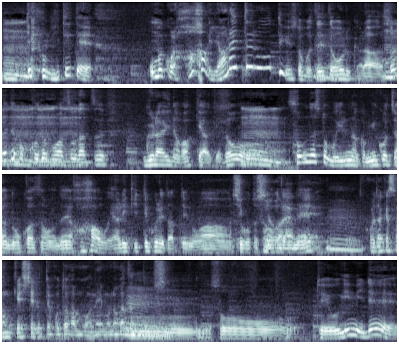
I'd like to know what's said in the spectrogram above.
うん。でも見てて「お前これ母やれてる?」っていう人も全然おるから、それでも子供は育つぐらいなわけやけど、ん。そそんな人もいる中美子ちゃんのお母さんはね母をやりきってくれたっていうのは仕事しなそうだよがらね。ねうん。これだけ尊敬してるってことがもうね物語ってるしうんそう。っていう意味で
